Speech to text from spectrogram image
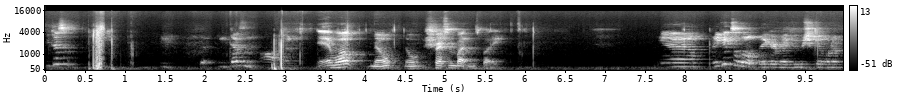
He doesn't. He, he doesn't often. yeah well no no pressing buttons buddy Yeah. When he gets a little bigger, maybe we should get one of,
